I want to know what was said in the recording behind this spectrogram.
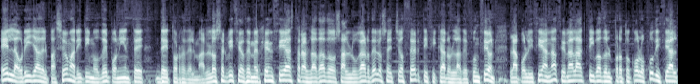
en la orilla del paseo marítimo de Poniente de Torre del Mar. Los servicios de emergencias trasladados al lugar de los hechos certificaron la defunción. La Policía Nacional ha activado el protocolo judicial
